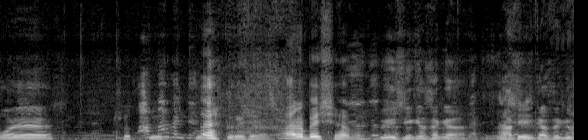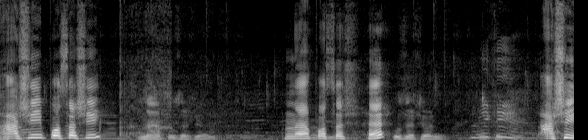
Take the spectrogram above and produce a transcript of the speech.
বয়স আরও বেশি হবে। বেশি গেছে আশি? পঁচাশি? না পঁচাশি হ্যাঁ? আশি।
